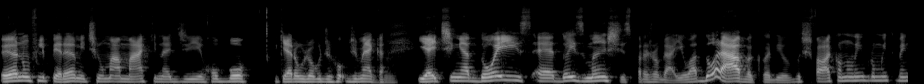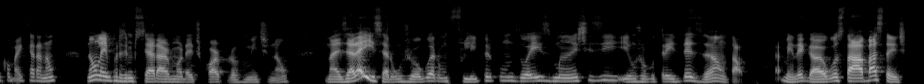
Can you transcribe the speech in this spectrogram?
Eu ia num fliperama e tinha uma máquina de robô que era um jogo de, de mecha. Uhum. E aí tinha dois, é, dois manches para jogar. E eu adorava aquilo ali. Eu vou te falar que eu não lembro muito bem como é que era, não. Não lembro, por exemplo, se era Armored Core, provavelmente não. Mas era isso, era um jogo, era um flipper com dois manches e, e um jogo 3Dzão e tal. Era bem legal, eu gostava bastante.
